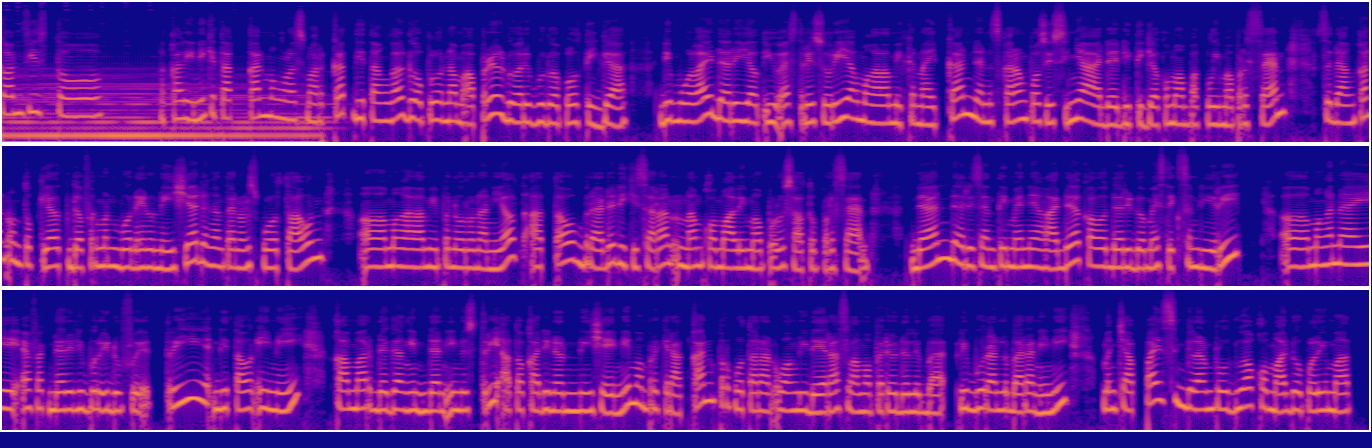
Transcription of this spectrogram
kawan Visto. Kali ini kita akan mengulas market di tanggal 26 April 2023. Dimulai dari yield US Treasury yang mengalami kenaikan dan sekarang posisinya ada di 3,45 persen, sedangkan untuk yield government bond Indonesia dengan tenor 10 tahun e, mengalami penurunan yield atau berada di kisaran 6,51 persen. Dan dari sentimen yang ada, kalau dari domestik sendiri, uh, mengenai efek dari libur Idul Fitri di tahun ini, Kamar Dagang dan Industri atau Kadin Indonesia ini memperkirakan perputaran uang di daerah selama periode leba liburan lebaran ini mencapai 92,25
